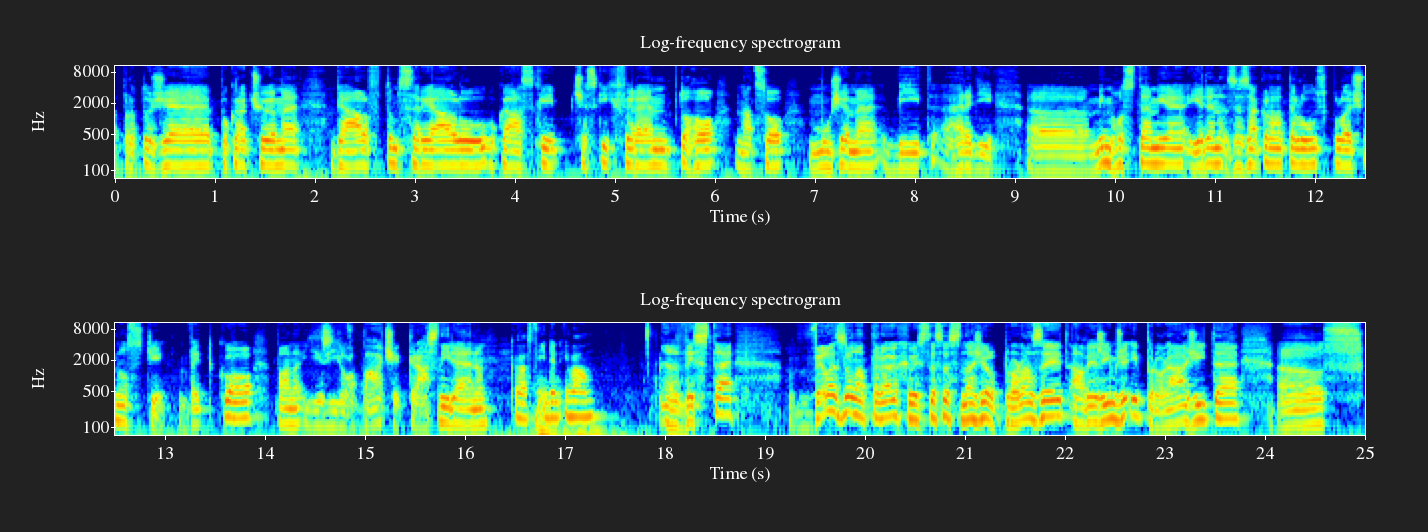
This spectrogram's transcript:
protože pokračujeme dál v tom seriálu ukázky českých firm toho, na co můžeme být hrdí. Eh, mým hostem je jeden ze zakladatelů společnosti Vitko, pan Jiří Lapáček. Krásný den. Krásný den i vám. Eh, vy jste vylezl na trh, vy jste se snažil prorazit a věřím, že i prorážíte s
